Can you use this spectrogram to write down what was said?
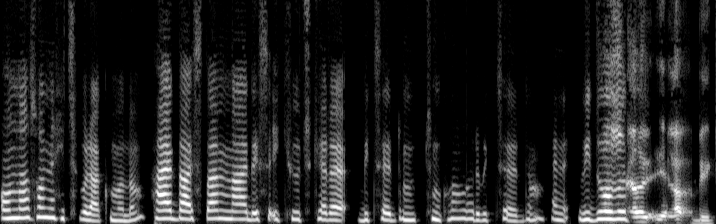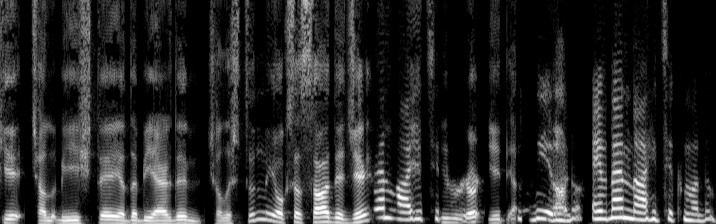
ondan sonra hiç bırakmadım. Her dersten neredeyse 2-3 kere bitirdim. Tüm konuları bitirdim. Hani videolu Başka ya, peki çal- bir işte ya da bir yerde çalıştın mı yoksa sadece evden dahi çıkmadım. 24 7 7-24. Evden dahi çıkmadım.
